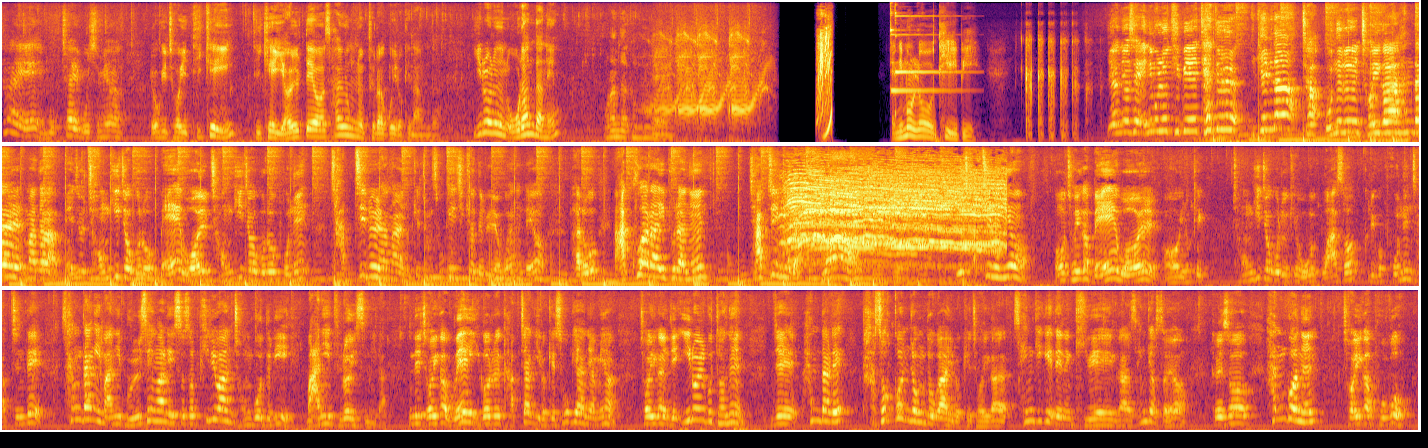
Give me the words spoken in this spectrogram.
차에 목차에 보시면 여기 저희 DK DK 열대어 사용 노트라고 이렇게 나옵니다. 1월은 오란다네요. 오란다 금붕어 네. 애니몰로 TV 예, 안녕하세요. 애니멀로 TV의 테드. DK입니다 자, 오늘은 저희가 한 달마다 매주 정기적으로 매월 정기적으로 보는 잡지를 하나 이렇게 좀 소개시켜 드리려고 하는데요. 바로 아쿠아 라이프라는 잡지입니다. 이 잡지는요, 어, 저희가 매월 어, 이렇게 정기적으로 이렇게 오- 와서 그리고 보는 잡지인데 상당히 많이 물 생활에 있어서 필요한 정보들이 많이 들어 있습니다. 근데 저희가 왜 이거를 갑자기 이렇게 소개하냐면 저희가 이제 1월부터는 이제 한 달에 다섯 건 정도가 이렇게 저희가 생기게 되는 기회가 생겼어요. 그래서 한 권은 저희가 보고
